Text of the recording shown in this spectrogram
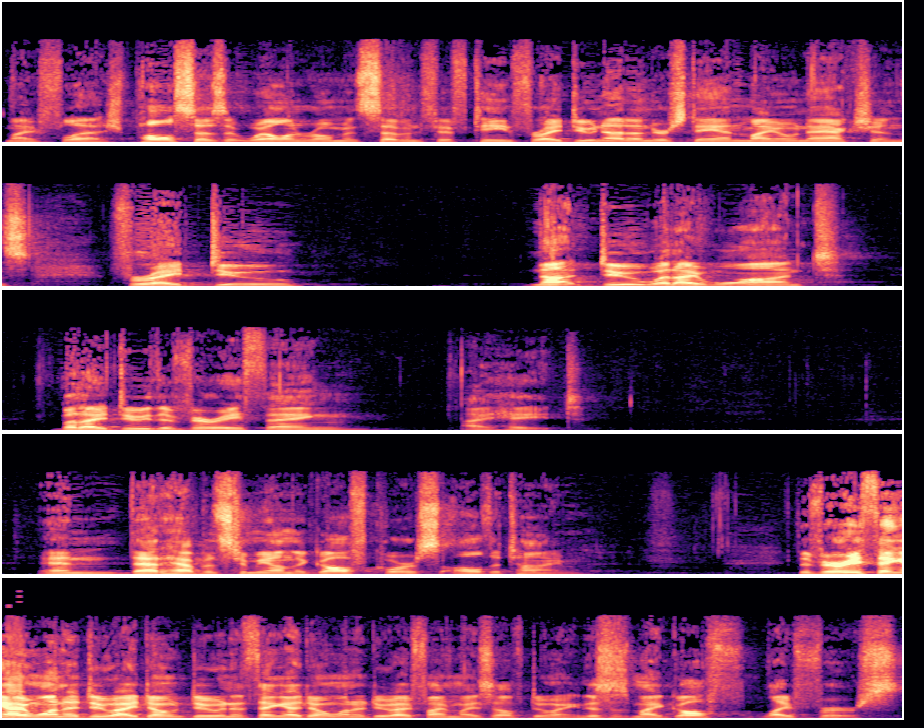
my flesh. Paul says it well in Romans 7:15, "For I do not understand my own actions, for I do not do what I want, but I do the very thing I hate." And that happens to me on the golf course all the time. The very thing I want to do, I don't do, and the thing I don't want to do, I find myself doing. This is my golf life verse.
